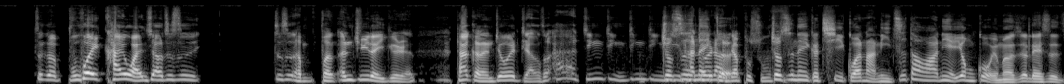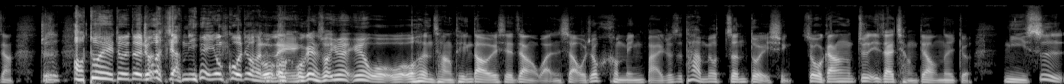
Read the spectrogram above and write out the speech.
这个不会开玩笑，就是。就是很很 NG 的一个人，他可能就会讲说啊，晶晶晶晶，就是那个，让人家不舒服，就是那个器官啊，你知道啊，你也用过，有没有？就类似这样，就是哦，对对对，如果讲你也用过就很累。我我跟你说，因为因为我我我很常听到一些这样的玩笑，我就很明白，就是他有没有针对性。所以我刚刚就是一直在强调那个，你是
